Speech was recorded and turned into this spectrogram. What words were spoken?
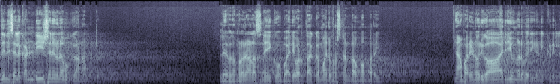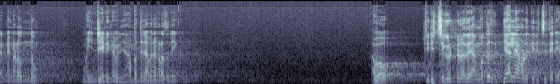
അതിൽ ചില കണ്ടീഷനുകൾ നമുക്ക് കാണാൻ പറ്റും. അല്ലേ? നമ്മളൊരാളെ സ്നേഹിക്കുമ്പോൾ ഭാര്യ ഭർത്താക്കന്മാർ പ്രശ്നം ഉണ്ടാകുമ്പം പറയും ഞാൻ പറയുന്ന ഒരു കാര്യം നിങ്ങൾ പരിഗണിക്കണില്ല നിങ്ങളൊന്നും മൈൻഡ് ചെയ്യണില്ല. പിന്നെ ഞാൻ പിന്നെ എന്തിനാ നിങ്ങളെ സ്നേഹിക്കണം? അപ്പോൾ തിരിച്ചു കിട്ടുന്നത് നമുക്ക് കിട്ടിയാലേ നമ്മൾ തിരിച്ചു തരിക.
